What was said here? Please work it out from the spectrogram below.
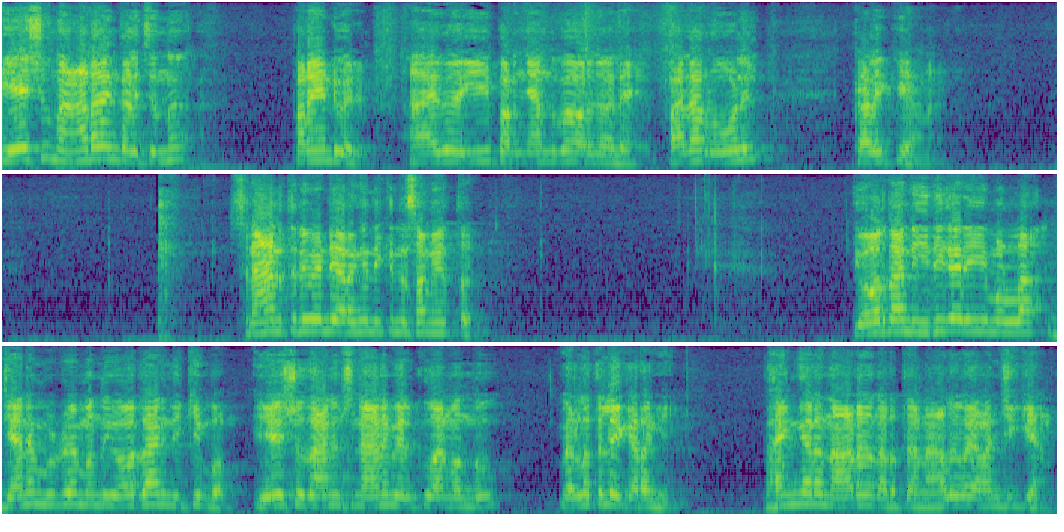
യേശു നാടകം കളിച്ചെന്ന് പറയേണ്ടി വരും. അതായത് ഈ പറഞ്ഞ ഞാൻ പറഞ്ഞ പോലെ പല റോളിൽ കളിക്കുകയാണ്. സ്നാനത്തിന് വേണ്ടി ഇറങ്ങി നിൽക്കുന്ന സമയത്ത് യോർദാന്റെ ഇരുകരയുമുള്ള ജനം മുഴുവൻ വന്ന് യോർദാനിൽ നിൽക്കുമ്പോൾ യേശു താനും സ്നാനം ഏൽക്കുവാൻ വന്നു വെള്ളത്തിലേക്ക് ഇറങ്ങി. ഭയങ്കര നാടകം നടത്തുകയാണ് ആളുകളെ വഞ്ചിക്കുകയാണ്.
